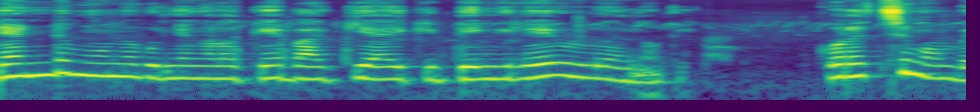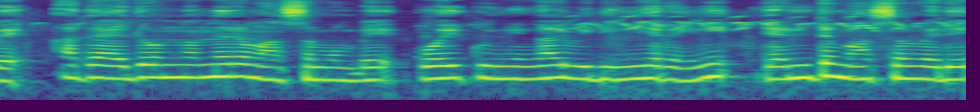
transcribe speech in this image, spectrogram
രണ്ട് മൂന്ന് കുഞ്ഞുങ്ങളൊക്കെ ബാക്കിയായി കിട്ടിയെങ്കിലേ ഉള്ളൂ എന്നൊക്കെ. കുറച്ച് മുമ്പേ അതായത് ഒന്നൊന്നര മാസം മുമ്പേ കോഴിക്കുഞ്ഞുങ്ങൾ വിരിഞ്ഞിറങ്ങി രണ്ട് മാസം വരെ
